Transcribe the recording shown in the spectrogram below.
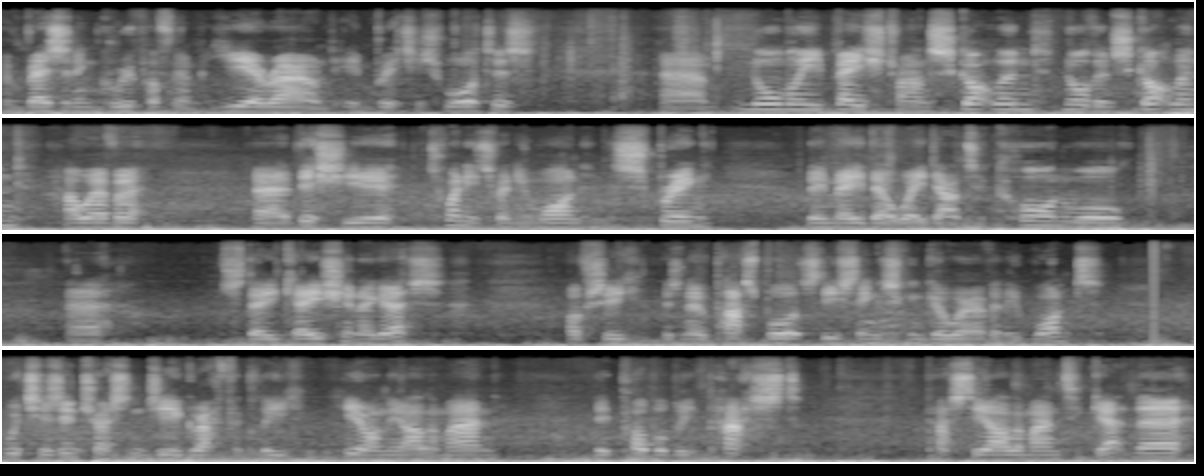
a resident group of them year round in British waters. Um, normally based around Scotland, northern Scotland. However, uh, this year, 2021, in the spring, they made their way down to Cornwall, staycation, I guess. Obviously, there's no passports, these things can go wherever they want, which is interesting geographically. Here on the Isle of Man, they probably passed, passed the Isle of Man to get there,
